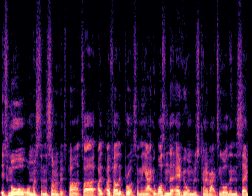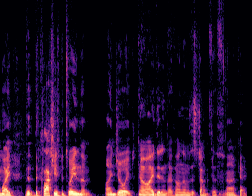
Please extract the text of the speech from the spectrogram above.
it's more almost than the sum of its parts. I, I I felt it brought something out. It wasn't that everyone was kind of acting all in the same way. The the clashes between them I enjoyed. No, I didn't. I found them disjunctive. Okay,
